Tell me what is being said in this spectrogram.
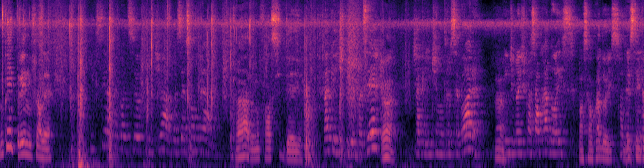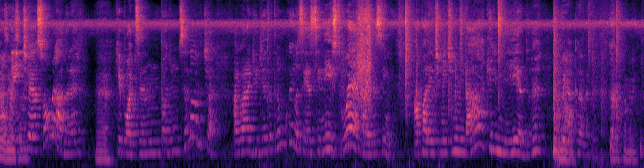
Nunca entrei num chalé. O que, que será que aconteceu aqui, Thiago, pra ser assombrado? Cara, eu não faço ideia. Sabe o que a gente podia fazer? Ah, Já que a gente não trouxe agora? ah. e de noite passar o K2. Passar o K2. Pra ver se realmente presença, né? é assombrado, né? É. Porque pode ser, não pode não ser nada, Thiago. Agora de dia tá tranquilo, assim, é sinistro, é, mas assim, aparentemente não dá aquele medo, né? Deixa eu pegar a câmera. Pega a câmera aí.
